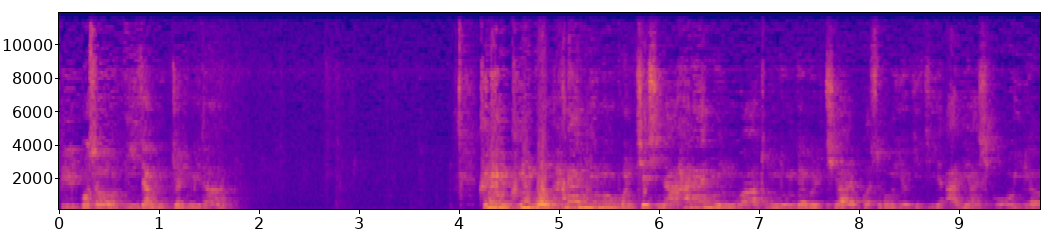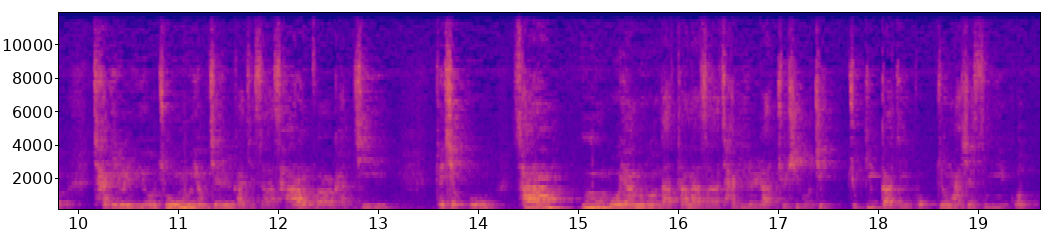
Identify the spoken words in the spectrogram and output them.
빌보서 2장 6절입니다. 그는 근본 하나님의 본체시나 하나님과 동등됨을 취할 것으로 여기지 아니하시고 오히려 자기를 비워 종의 형체를 가지사 사람과 같이 되셨고 사람의 모양으로 나타나사 자기를 낮추시고 죽기까지 복종하셨으니 곧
